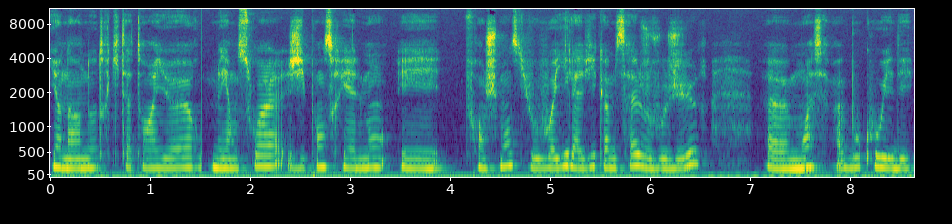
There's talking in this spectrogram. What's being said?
il y en a un autre qui t'attend ailleurs. Mais en soi j'y pense réellement et franchement si vous voyez la vie comme ça, je vous jure, euh, moi ça m'a beaucoup aidé.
